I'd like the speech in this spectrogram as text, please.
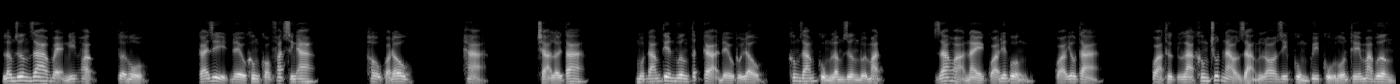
lâm dương ra vẻ nghĩ hoặc, tựa hồ, cái gì đều không có phát sinh a. Hậu quả đâu? Hả? Trả lời ta. Một đám tiên vương tất cả đều cúi đầu, không dám cùng lâm dương đối mặt. Gia hỏa này quá điên cuồng, quá yêu tả quả thực là không chút nào giảng lo gì cùng quy củ hôn thế ma vương.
